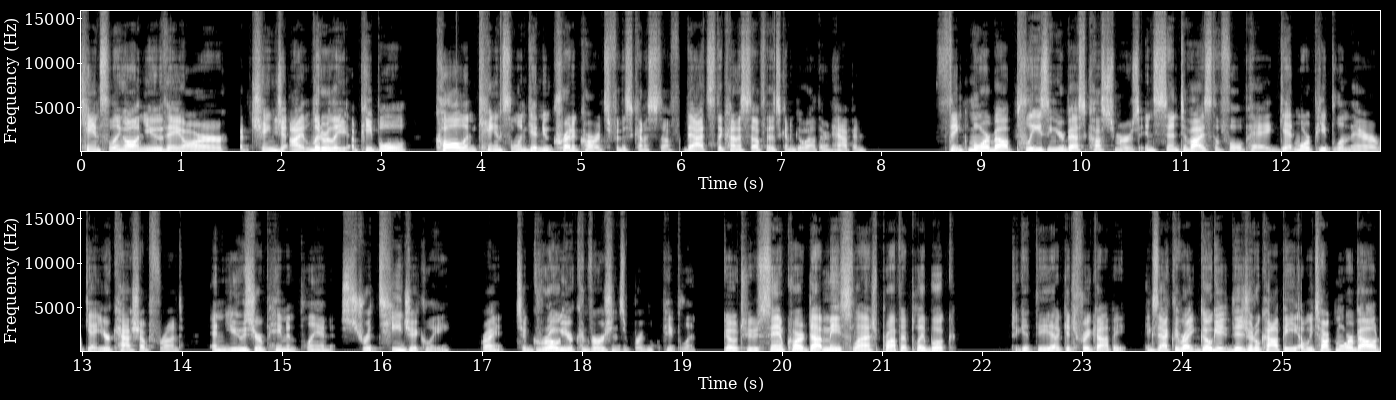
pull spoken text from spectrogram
canceling on you. They are changing. I literally, uh, people call and cancel and get new credit cards for this kind of stuff. That's the kind of stuff that's going to go out there and happen. Think more about pleasing your best customers, incentivize the full pay, get more people in there, get your cash up front, and use your payment plan strategically, right, to grow your conversions and bring more people in. Go to samcart.me slash profit playbook to get the uh, get your free copy. Exactly right. Go get digital copy. Uh, We talk more about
